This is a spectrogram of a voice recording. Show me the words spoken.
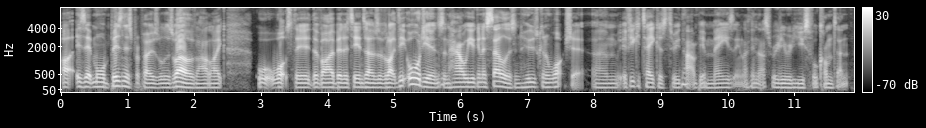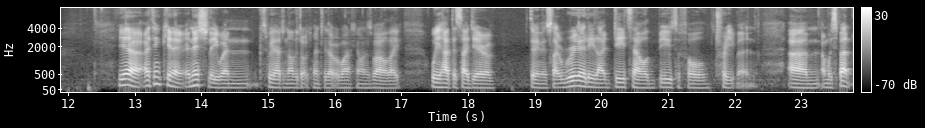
uh, is it more business proposal as well about like what's the the viability in terms of like the audience and how are you're going to sell this and who's going to watch it? Um, if you could take us through that would be amazing. I think that's really really useful content. Yeah i think you know initially when because we had another documentary that we're working on as well like we had this idea of doing this like really like detailed beautiful treatment. Um, and we spent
